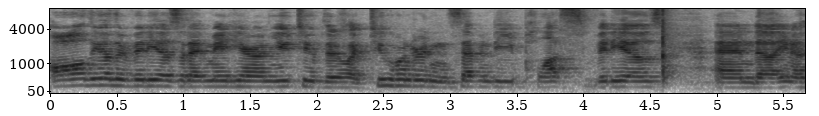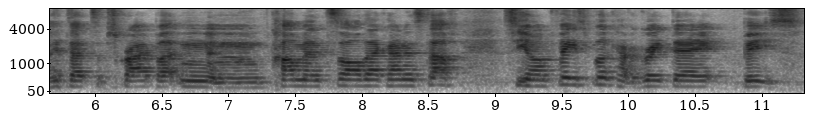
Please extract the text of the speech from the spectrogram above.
all the other videos that I've made here on YouTube. There's like 270 plus videos and uh, you know hit that subscribe button and comments all that kind of stuff see you on Facebook have a great day peace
